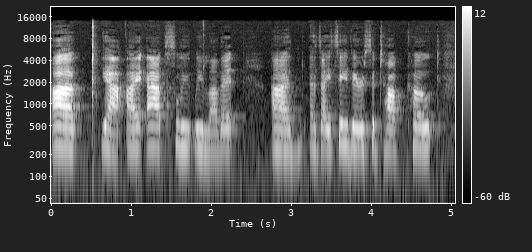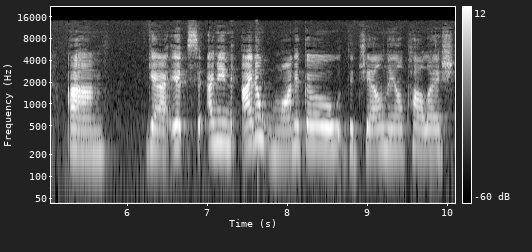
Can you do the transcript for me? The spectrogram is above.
Uh, yeah, I absolutely love it. Uh, as I say, there's the top coat. Um, yeah, it's, I mean, I don't want to go the gel nail polish.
